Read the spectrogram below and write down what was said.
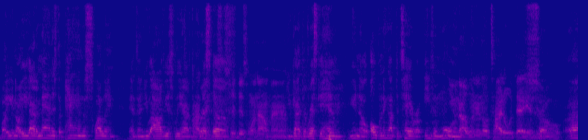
but you know you got to manage the pain and the swelling, and then you obviously have the I risk think of sit this one out, man. you got the risk of him, you know, opening up the tear even more. You're not winning no title with that injury. so, uh,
